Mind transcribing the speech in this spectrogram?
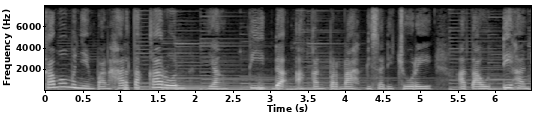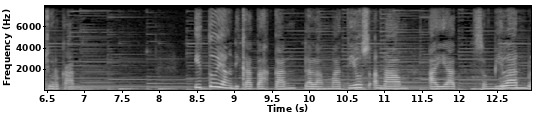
kamu menyimpan harta karun yang tidak akan pernah bisa dicuri atau dihancurkan. Itu yang dikatakan dalam Matius 6 ayat 19.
